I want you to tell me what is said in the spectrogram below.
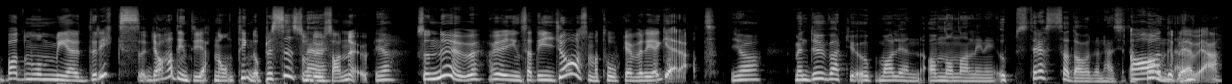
Bad de om mer dricks? Jag hade inte gett någonting då, precis som Nej. du sa nu. Ja. Så nu har jag insett att det är jag som har toköverreagerat. ja, men du vart ju uppenbarligen av någon anledning uppstressad av den här situationen. Ja, det blev jag.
